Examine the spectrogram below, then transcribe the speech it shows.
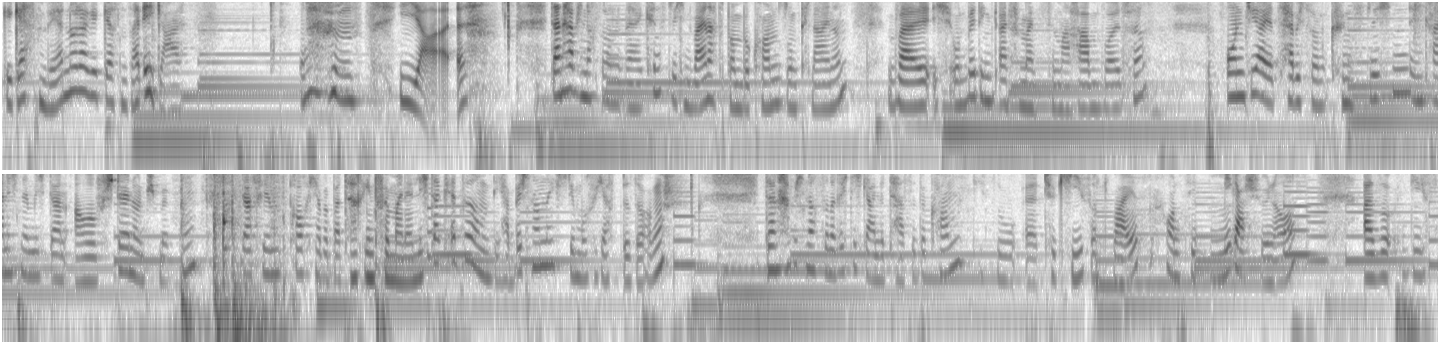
Gegessen werden oder gegessen sein? Egal. ja. Dann habe ich noch so einen äh, künstlichen Weihnachtsbaum bekommen, so einen kleinen, weil ich unbedingt einen für mein Zimmer haben wollte. Und ja, jetzt habe ich so einen künstlichen, den kann ich nämlich dann aufstellen und schmücken. Dafür brauche ich aber Batterien für meine Lichterkette und die habe ich noch nicht, die muss ich erst besorgen. Dann habe ich noch so eine richtig geile Tasse bekommen, die ist so äh, türkis und weiß und sieht mega schön aus. Also die ist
